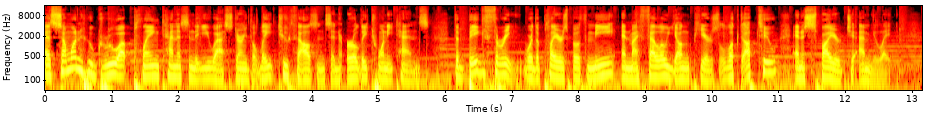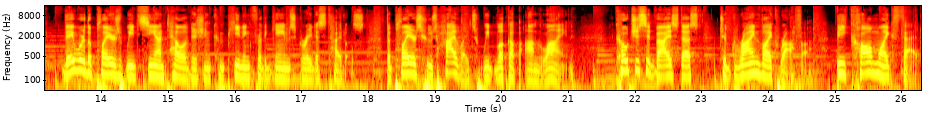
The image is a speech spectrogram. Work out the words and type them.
As someone who grew up playing tennis in the US during the late 2000s and early 2010s, the big three were the players both me and my fellow young peers looked up to and aspired to emulate. They were the players we'd see on television competing for the game's greatest titles, the players whose highlights we'd look up online. Coaches advised us to grind like Rafa, be calm like Fed,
